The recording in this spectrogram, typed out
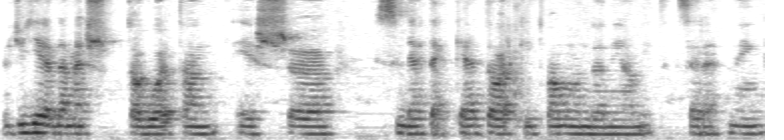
Úgyhogy érdemes tagoltan és szünetekkel tarkítva mondani, amit szeretnénk.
